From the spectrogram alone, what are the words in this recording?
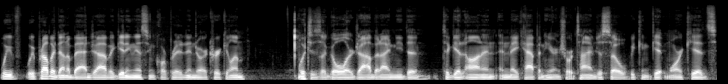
We've we've probably done a bad job at getting this incorporated into our curriculum which is a goal or job that I need to to get on and, and make happen here in short time, just so we can get more kids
